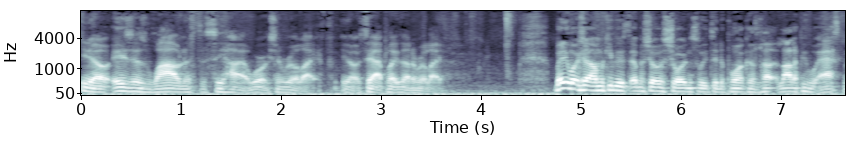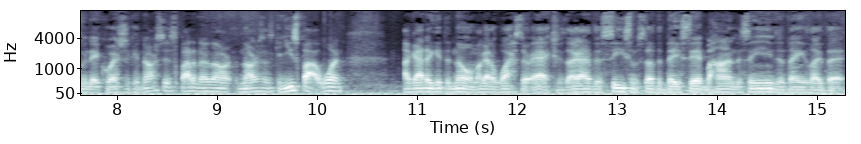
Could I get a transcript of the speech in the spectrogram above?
You know, it's just wildness to see how it works in real life. You know, see how it plays out in real life. But anyway, y'all, I'm gonna keep this episode short and sweet to the point because a lot of people ask me that question: Can narcissists spot another narcissist? Can you spot one? I got to get to know them. I got to watch their actions. I got to see some stuff that they said behind the scenes and things like that.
